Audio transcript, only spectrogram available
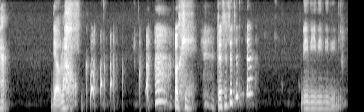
ครับเดี๋ยวเรา โอเค เดี๋ยวเดี๋ยวเดี๋ยวเดี๋ยวเดี๋ยวนี่ๆๆๆ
